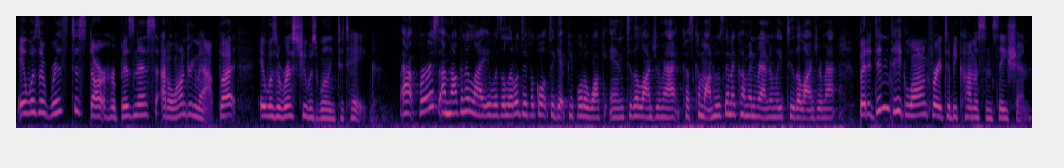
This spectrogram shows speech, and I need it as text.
it was a risk to start her business at a laundromat, but it was a risk she was willing to take. At first, I'm not gonna lie, it was a little difficult to get people to walk into the laundromat because come on, who's gonna come in randomly to the laundromat? But it didn't take long for it to become a sensation.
